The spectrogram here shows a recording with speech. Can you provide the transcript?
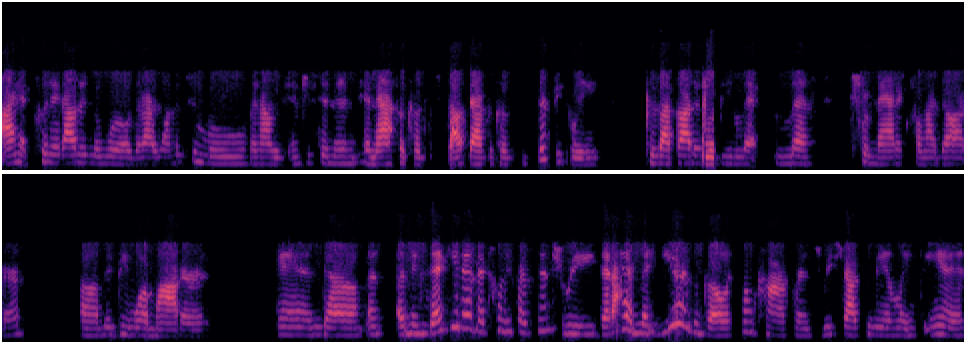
I had put it out in the world that I wanted to move and I was interested in, in Africa, South Africa specifically, because I thought it would be less, less traumatic for my daughter. Um, it'd be more modern. And uh, an, an executive at 21st Century that I had met years ago at some conference reached out to me on LinkedIn,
